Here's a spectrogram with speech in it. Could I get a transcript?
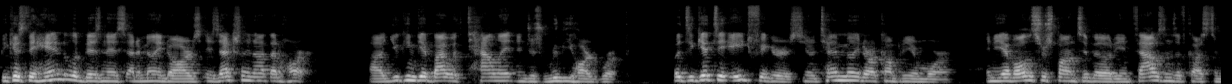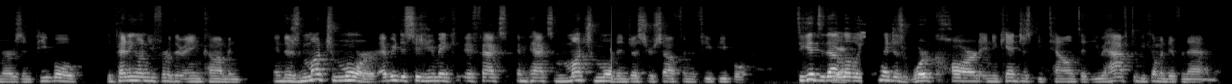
because to handle a business at a million dollars is actually not that hard. Uh, you can get by with talent and just really hard work. But to get to eight figures, you know, $10 million company or more, and you have all this responsibility and thousands of customers and people depending on you for their income and and there's much more. Every decision you make affects impacts much more than just yourself and a few people to get to that yes. level, you can't just work hard and you can't just be talented. You have to become a different animal.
